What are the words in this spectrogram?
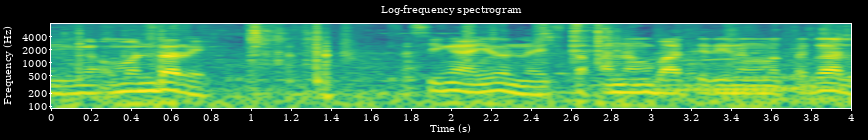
Hindi nga umandar eh. Kasi nga yun, na-stack ng battery ng matagal.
